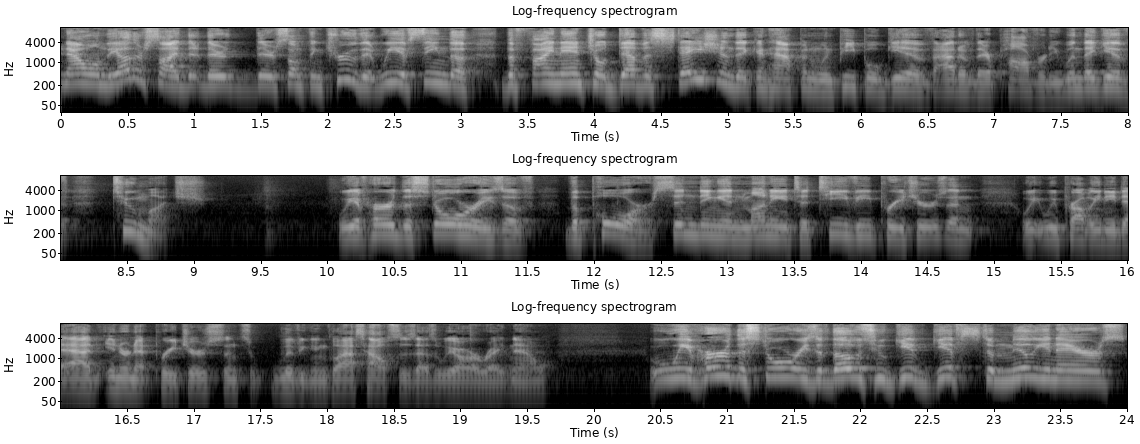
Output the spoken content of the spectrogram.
Now, on the other side, there, there's something true that we have seen the, the financial devastation that can happen when people give out of their poverty, when they give too much. We have heard the stories of the poor sending in money to TV preachers, and we, we probably need to add internet preachers since living in glass houses as we are right now. We've heard the stories of those who give gifts to millionaires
